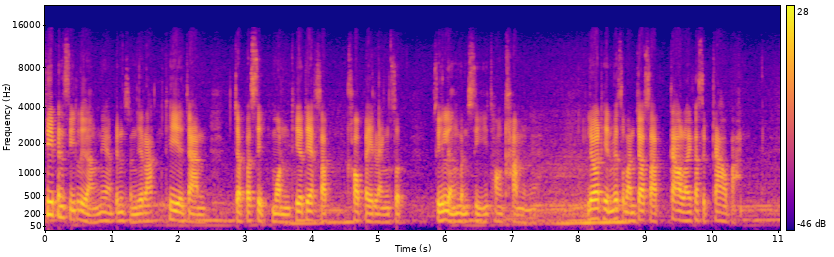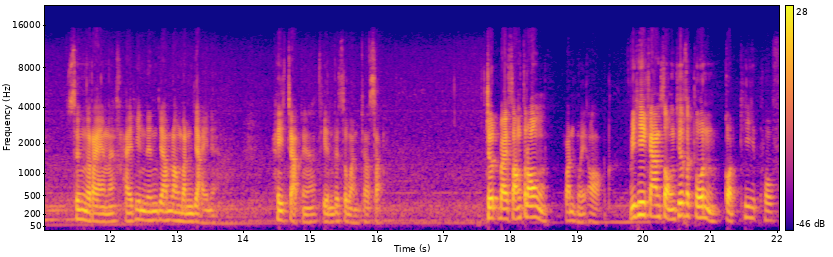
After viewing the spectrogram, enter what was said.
ที่เป็นสีเหลืองเนี่ยเป็นสัญลักษณ์ที่อาจารย์จะประสิทธิ์มนที่เรียกทรัพย์เข้าไปแรงสุด สีเหลืองเหมือนสีทองคำอย่างเงี้ยเรียกว่าเทียนเวสสวรรณเจ้าทรัพย์999 บาท ซึ่งแรงนะ ใครที่เน้นย้ำรางวัลใหญ่เนี่ย ให้จัดเลยนะเทียนเวสสวรรณเจ้าทรัพย์จุดใบสองตรง วันหวยออก วิธีการส่งชื่อสกุลกดที่โปรไฟ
